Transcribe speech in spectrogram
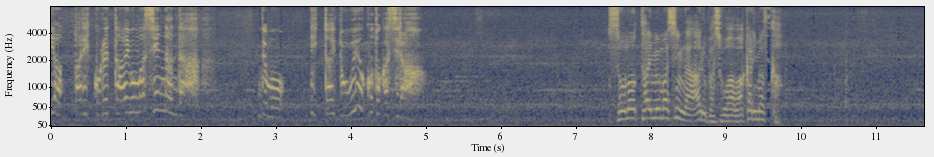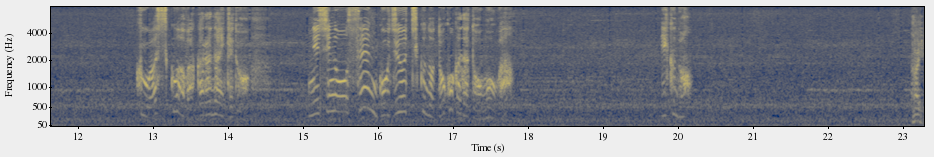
やっぱりこれタイムマシンなんだ。でも一体どういうことかしら？そのタイムマシンがある場所は分かりますか？詳しくは分からないけど西の1050地区のどこかだと思うわ。行くの？はい。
